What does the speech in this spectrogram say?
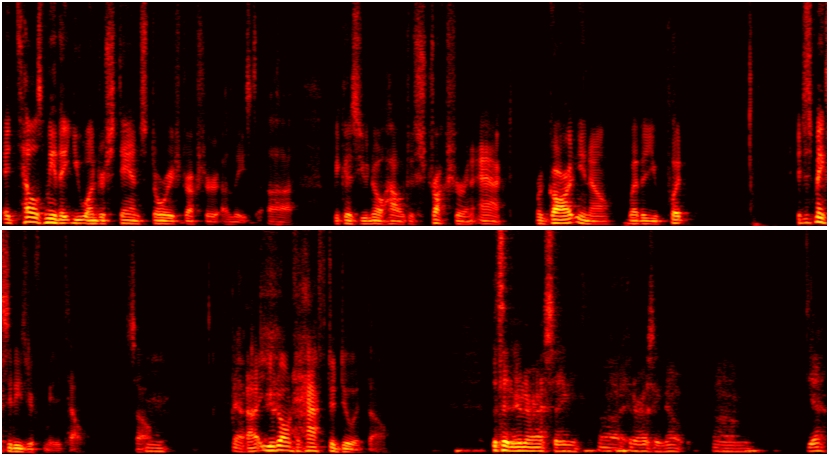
It tells me that you understand story structure at least, uh, because you know how to structure an act, regard, you know, whether you put. It just makes it easier for me to tell. So. Mm. Yeah. Uh, you don't have to do it though. It's an interesting, uh, interesting note. Um, yeah.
